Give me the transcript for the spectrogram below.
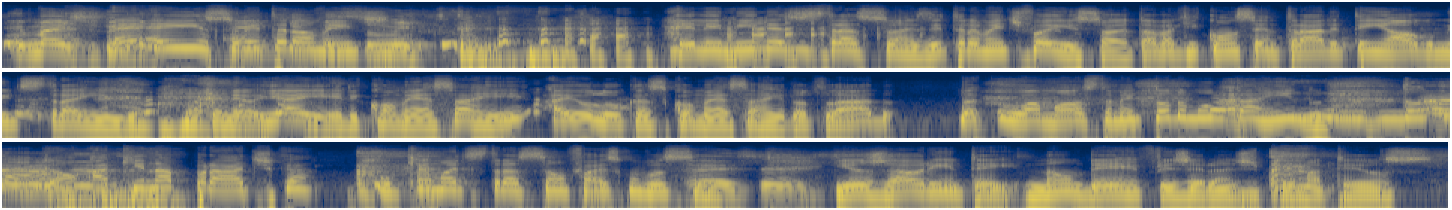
Imagina. É- é isso, equipe literalmente. Elimine as distrações. Literalmente foi isso. Ó, eu tava aqui concentrado e tem algo me distraindo. Entendeu? E aí, ele começa a rir, aí o Lucas começa a rir do outro lado, o Amos também, todo mundo tá rindo. Então, aqui na prática, o que uma distração faz com É, você? gente. E eu já orientei, não dê refrigerante pro Matheus.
